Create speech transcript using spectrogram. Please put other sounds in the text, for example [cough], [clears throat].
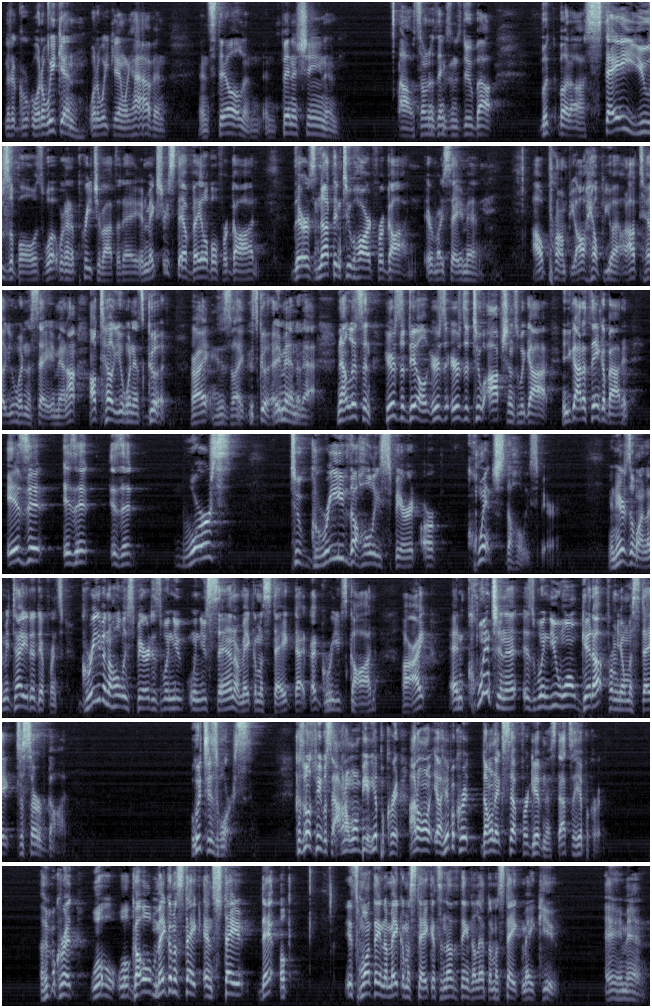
what a weekend. What a weekend we have, and, and still, and, and finishing, and uh, some of the things I'm going to do about. But, but uh, stay usable is what we're going to preach about today. And make sure you stay available for God. There's nothing too hard for God. Everybody say amen. I'll prompt you. I'll help you out. I'll tell you when to say amen. I'll, I'll tell you when it's good, right? It's like, it's good. Amen to that. Now, listen, here's the deal. Here's, here's the two options we got. And you got to think about it. Is it, is it, is it worse to grieve the Holy Spirit or quench the Holy Spirit? And here's the one. Let me tell you the difference. Grieving the Holy Spirit is when you when you sin or make a mistake. That, that grieves God. All right. And quenching it is when you won't get up from your mistake to serve God. Which is worse? Because most people say, I don't want to be a hypocrite. I don't want a hypocrite don't accept forgiveness. That's a hypocrite. A hypocrite will will go make a mistake and stay there. Okay. It's one thing to make a mistake, it's another thing to let the mistake make you. Amen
